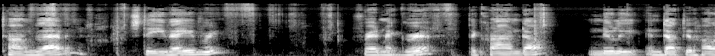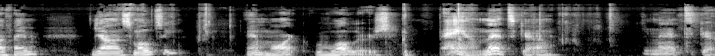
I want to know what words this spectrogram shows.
Tom Glavine. Steve Avery. Fred McGriff. The Crime Dog. Newly inducted Hall of Famer. John Smoltz and Mark Wohlers. Bam, let's go. Let's go.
